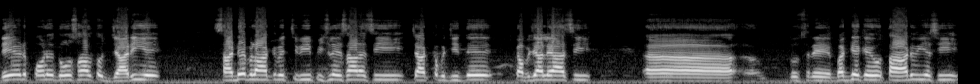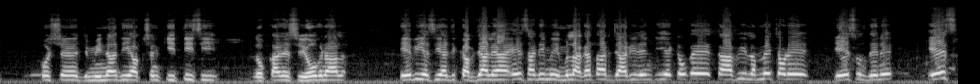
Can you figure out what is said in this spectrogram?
ਡੇਢ ਪੌਣੇ 2 ਸਾਲ ਤੋਂ ਜਾਰੀ ਏ। ਸਾਡੇ ਬਲਾਕ ਵਿੱਚ ਵੀ ਪਿਛਲੇ ਸਾਲ ਅਸੀਂ ਚੱਕ ਵਜੀਦੇ ਕਬਜ਼ਾ ਲਿਆ ਸੀ। ਦੂਸਰੇ ਬੱਗੇ ਕੇ ਉਤਾੜ ਵੀ ਅਸੀਂ ਕੁਝ ਜ਼ਮੀਨਾਂ ਦੀ ਆਕਸ਼ਨ ਕੀਤੀ ਸੀ ਲੋਕਾਂ ਦੇ ਸਹਿਯੋਗ ਨਾਲ। ਇਹ ਵੀ ਅਸੀਂ ਅੱਜ ਕਬਜ਼ਾ ਲਿਆ। ਇਹ ਸਾਡੀ ਮੁਹਿੰਮ ਲਗਾਤਾਰ ਜਾਰੀ ਰਹਿੰਦੀ ਹੈ ਕਿਉਂਕਿ ਕਾਫੀ ਲੰਮੇ ਚੌੜੇ ਕੇਸ ਹੁੰਦੇ ਨੇ। ਇਸ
